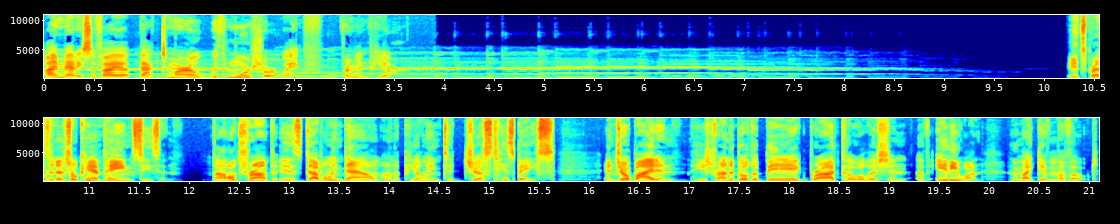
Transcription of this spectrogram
I'm Maddie Sofia, back tomorrow with more Shortwave from NPR. It's presidential campaign season. Donald Trump is doubling down on appealing to just his base. And Joe Biden, he's trying to build a big, broad coalition of anyone who might give him a vote.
